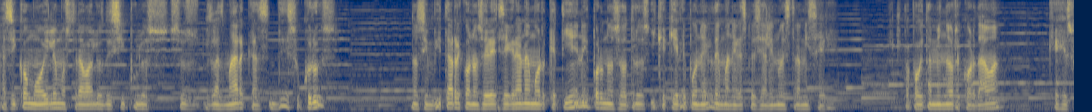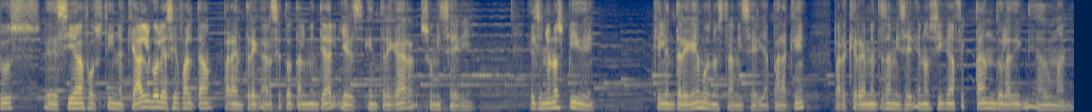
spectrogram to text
así como hoy le mostraba a los discípulos las marcas de su cruz, nos invita a reconocer ese gran amor que tiene por nosotros y que quiere poner de manera especial en nuestra miseria. El Papa hoy también nos recordaba que Jesús le decía a Faustina que algo le hacía falta para entregarse totalmente a Él y es entregar su miseria. El Señor nos pide que le entreguemos nuestra miseria. ¿Para qué? Para que realmente esa miseria no siga afectando la dignidad humana.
